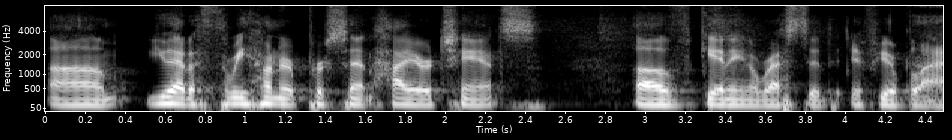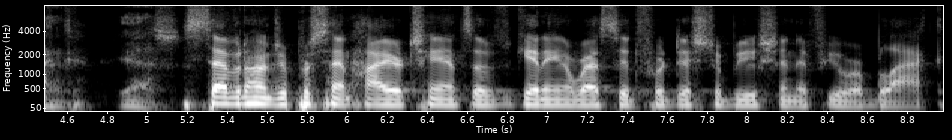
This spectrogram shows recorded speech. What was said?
um, you had a 300% higher chance of getting arrested if you're black. Yes. 700% higher chance of getting arrested for distribution if you were black.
